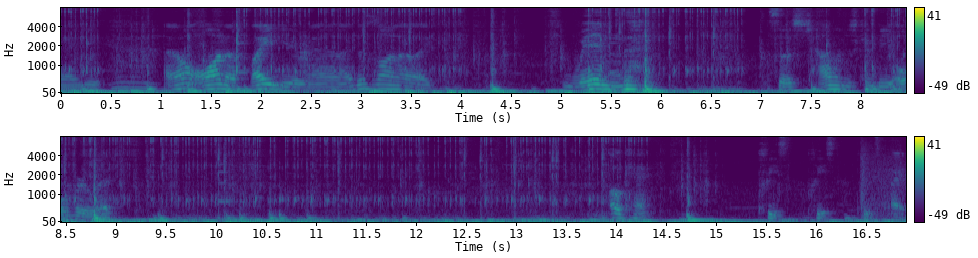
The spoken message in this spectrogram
Maggie? I don't want to fight you, man. I just want to, like, win. so this challenge can be over with. Okay. Please, please, please. Alright,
